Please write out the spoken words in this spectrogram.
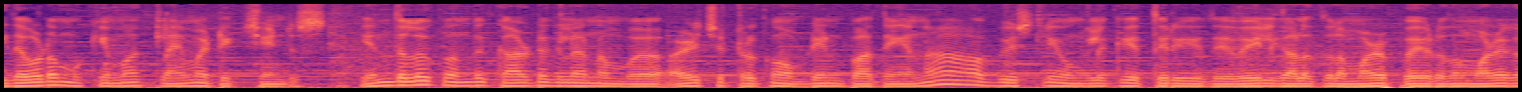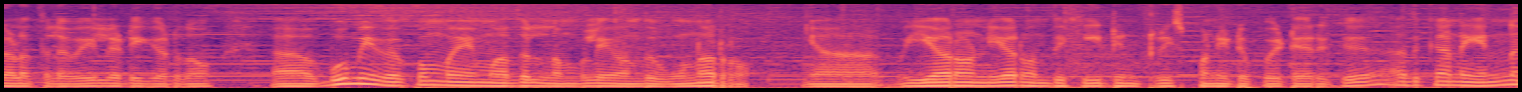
இதை விட முக்கியமாக கிளைமேட்டிக் சேஞ்சஸ் எந்தளவுக்கு வந்து காட்டுகளை நம்ம அழிச்சிட்டு இருக்கோம் அப்படின்னு பார்த்தீங்கன்னா ஆப்வியஸ்லி உங்களுக்கே தெரியுது. வெயில் காலத்தில் மழை பெய்கிறதும் மழை காலத்தில் வெயில் அடிக்கிறதும் uh, பூமி வெப்பமயமாதல் நம்மளே வந்து உணர்றோம். இயர் ஆன் இயர் வந்து ஹீட் இன்க்ரீஸ் பண்ணிட்டு போயிட்டே இருக்குது அதுக்கான என்ன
